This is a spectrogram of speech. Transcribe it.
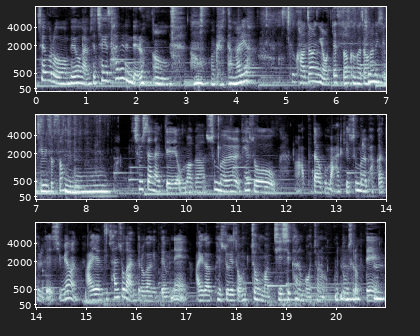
책으로 배워가면서 책에 사리는 대로. 어. 어, 그렇단 말이야. 그 과정이 어땠어? 그 과정 하는 게 재밌었어? 음. 출산할 때 엄마가 숨을 계속 아프다고 막 이렇게 숨을 바깥으로 내쉬면 아이한테 산소가 안 들어가기 때문에 아이가 뱃속에서 엄청 막 질식하는 것처럼 고통스럽대. 음.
